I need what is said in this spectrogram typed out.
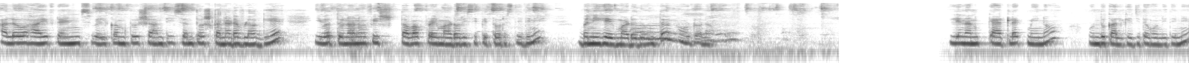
Hello hi friends welcome to Shanti Santosh Kannada ವ್ಲಾಗ್ಗೆ ಇವತ್ತು ನಾನು ಫಿಶ್ ತವಾ ಫ್ರೈ ಮಾಡೋ ರೆಸಿಪಿ ತೋರಿಸ್ತಿದ್ದೀನಿ. ಬನ್ನಿ ಹೇಗೆ ಮಾಡೋದು ಅಂತ ನೋಡೋಣ. ಇಲ್ಲಿ ನಾನು ಕ್ಯಾಟ್ಲಾಕ್ ಮೀನು ಒಂದು ಕಾಲು ಕೆ ಜಿ ತೊಗೊಂಡಿದ್ದೀನಿ.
